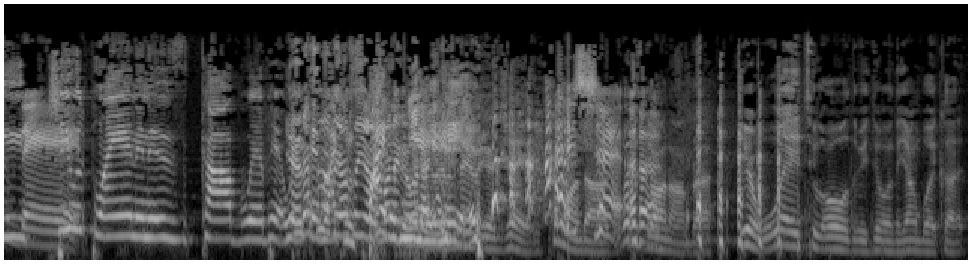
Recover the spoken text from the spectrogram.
three. dad. She was playing in his cobweb hair. Yeah, that's is what like I'm some saying. My spiders nigga, moving on your head. nigga Jay, come on, dog. Shut What is going on, bro? You're way too old to be doing the young boy cut.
